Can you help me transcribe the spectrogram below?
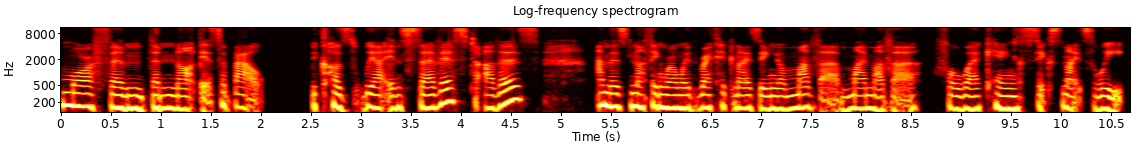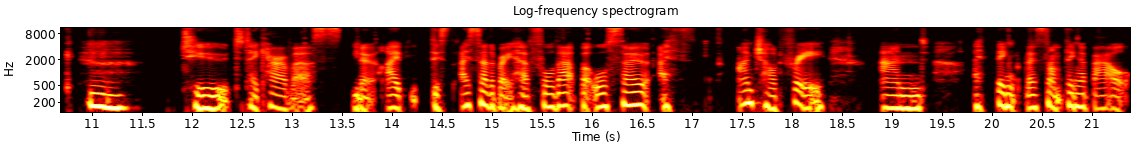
more often than not, it's about because we are in service to others. And there's nothing wrong with recognizing your mother, my mother, for working six nights a week. Mm. To, to take care of us, you know, I this I celebrate her for that, but also I I'm child free, and I think there's something about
